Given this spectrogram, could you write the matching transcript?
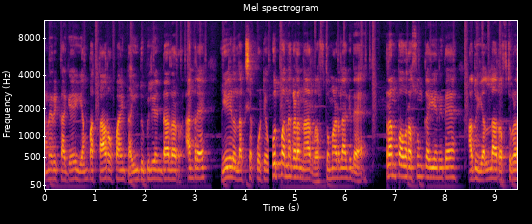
ಅಮೆರಿಕಾಗೆ ಎಂಬತ್ತಾರು ಪಾಯಿಂಟ್ ಐದು ಬಿಲಿಯನ್ ಡಾಲರ್, ಅಂದರೆ ಏಳು ಲಕ್ಷ ಕೋಟಿ ಉತ್ಪನ್ನಗಳನ್ನು ರಫ್ತು ಮಾಡಲಾಗಿದೆ. ಟ್ರಂಪ್ ಅವರ ಸುಂಕ ಏನಿದೆ, ಅದು ಎಲ್ಲ ರಫ್ತುಗಳ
